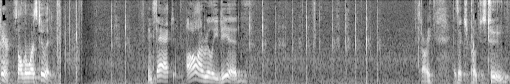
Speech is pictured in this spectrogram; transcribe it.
There, that's all there was to it. In fact, all I really did, sorry, as x approaches 2,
